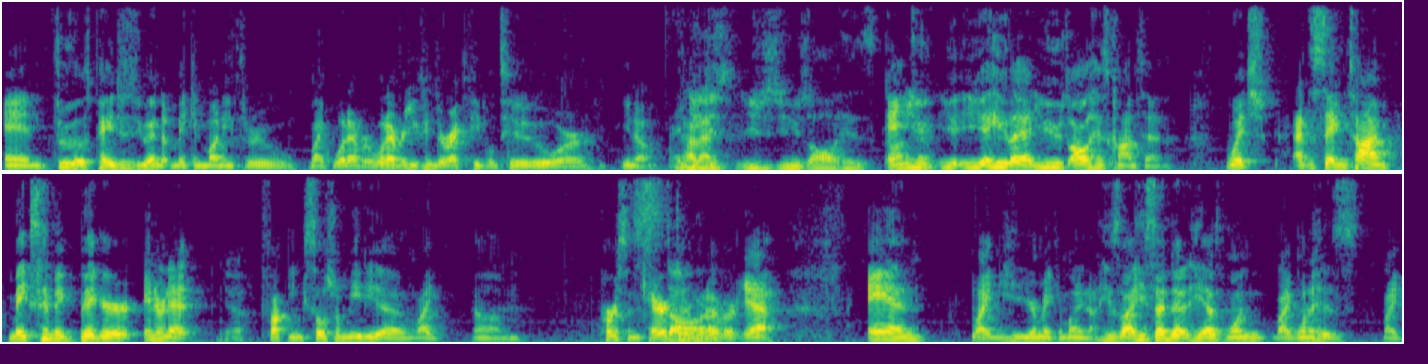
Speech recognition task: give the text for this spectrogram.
and through those pages you end up making money through like whatever whatever you can direct people to or you know And you that- just you just use all his and you, you, you he like use all his content, which at the same time makes him a bigger internet Yeah. fucking social media like um person character Star. or whatever. Yeah. And like he, you're making money now. He's like he said that he has one like one of his like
